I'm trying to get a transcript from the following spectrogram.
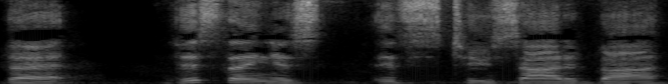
that this thing is, it's two sided by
